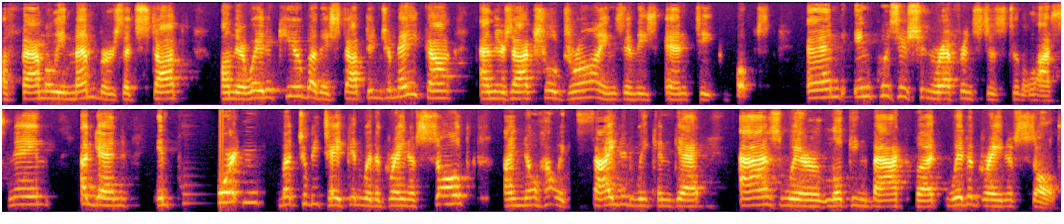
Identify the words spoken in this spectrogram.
of family members that stopped on their way to Cuba. They stopped in Jamaica, and there's actual drawings in these antique books. And Inquisition references to the last name. Again, important, but to be taken with a grain of salt. I know how excited we can get as we're looking back, but with a grain of salt.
